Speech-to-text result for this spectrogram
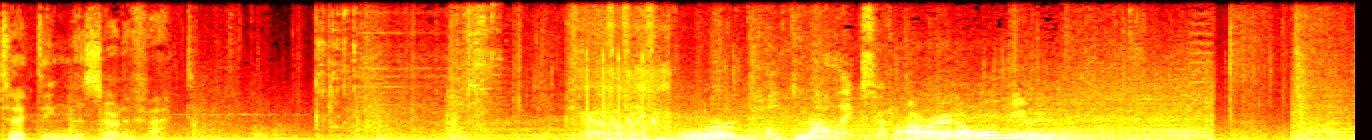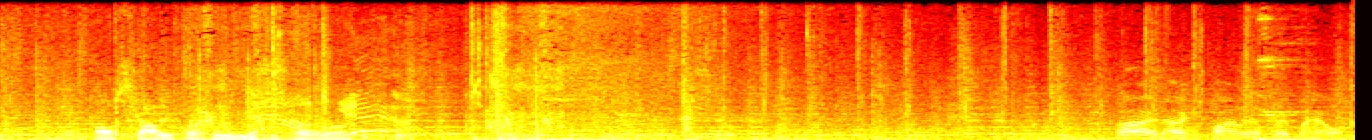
Protecting this artifact. Or not. Alright, I won't heal you then. Oh, Scotty fucking uses cola. Alright, I can finally upgrade my health.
